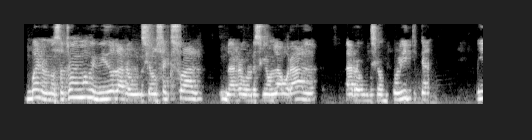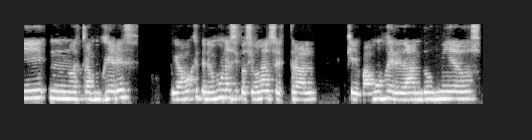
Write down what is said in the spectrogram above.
Bueno, nosotros hemos vivido la revolución sexual, la revolución laboral, la revolución política. Y nuestras mujeres, digamos que tenemos una situación ancestral que vamos heredando miedos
